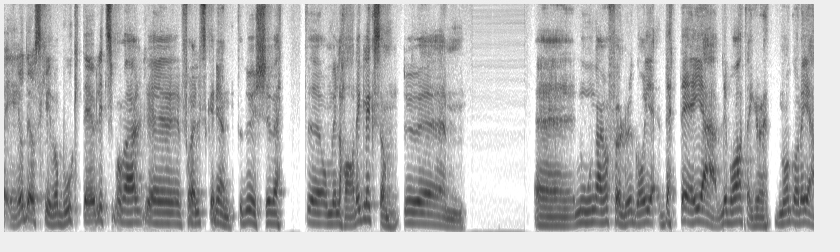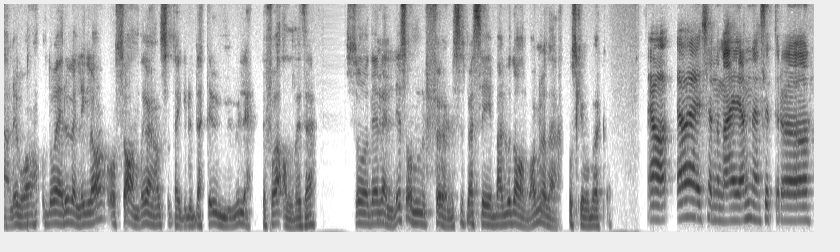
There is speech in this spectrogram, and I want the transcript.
er jo det å skrive bok det er jo litt som å være eh, forelska i en jente du ikke vet eh, om vil ha deg, liksom. Du eh, Eh, noen ganger føler du går, dette er jævlig bra, tenker du. Nå går det jævlig bra. og Da er du veldig glad. Og så andre ganger så tenker du dette er umulig. Det får jeg aldri til. Så det er veldig sånn følelsesmessig berg-og-dal-bane der å skrive bøker. Ja, jeg kjenner meg igjen. Jeg sitter og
